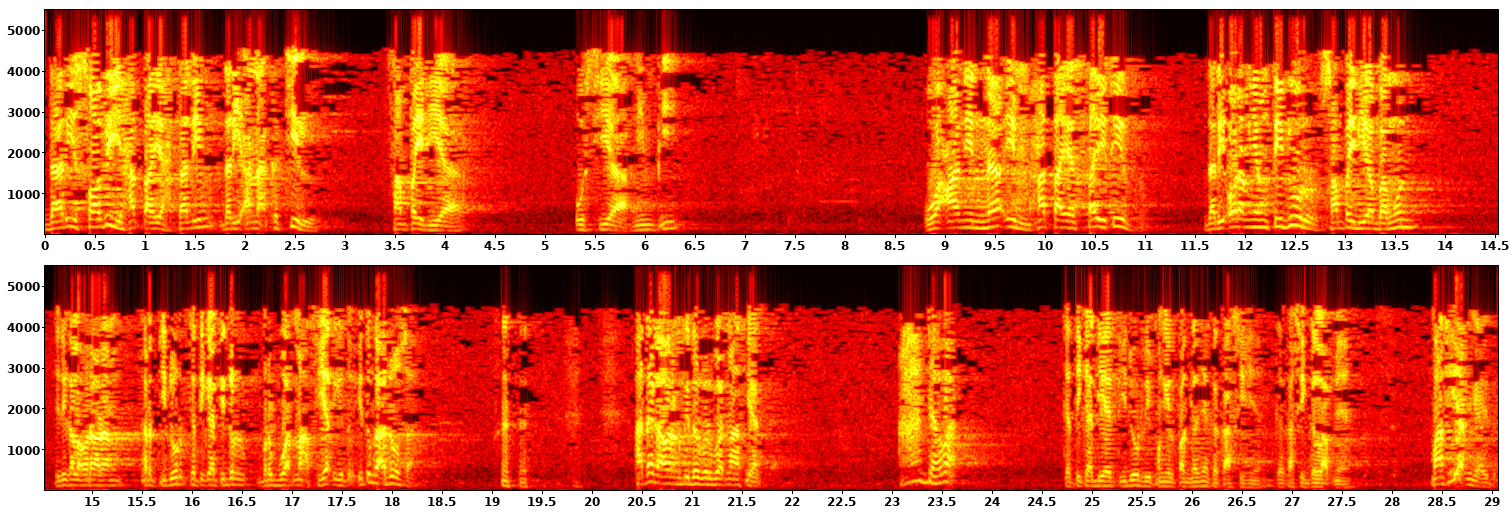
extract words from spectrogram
Dari sabi hatta yahtalim, dari anak kecil sampai dia usia mimpi wa anin naim hatta yastayqiz dari orang yang tidur sampai dia bangun jadi kalau orang-orang tertidur ketika tidur berbuat maksiat gitu itu nggak dosa. Ada nggak orang tidur berbuat maksiat? Ada pak. Ketika dia tidur dipanggil panggilnya kekasihnya kekasih gelapnya. Maksiat nggak itu?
